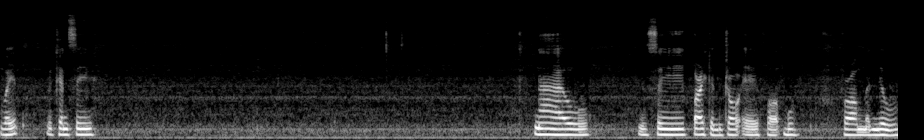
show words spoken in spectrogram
wait we can see. Now you see press control A for boot from menu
